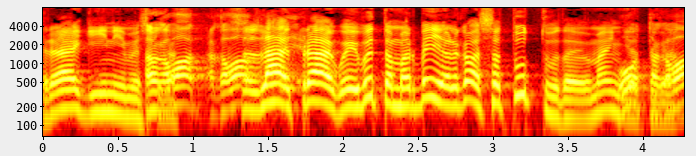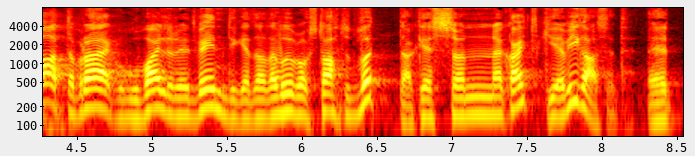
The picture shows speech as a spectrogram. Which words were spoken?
räägi inimestega. sa lähed praegu, ei võta Marbeiale kaasa, saad tutvuda ju mängijatega. oota, aga vaata praegu, kui palju neid vendi, keda ta võib-olla oleks tahtnud võtta, kes on katki ja vigased, et.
